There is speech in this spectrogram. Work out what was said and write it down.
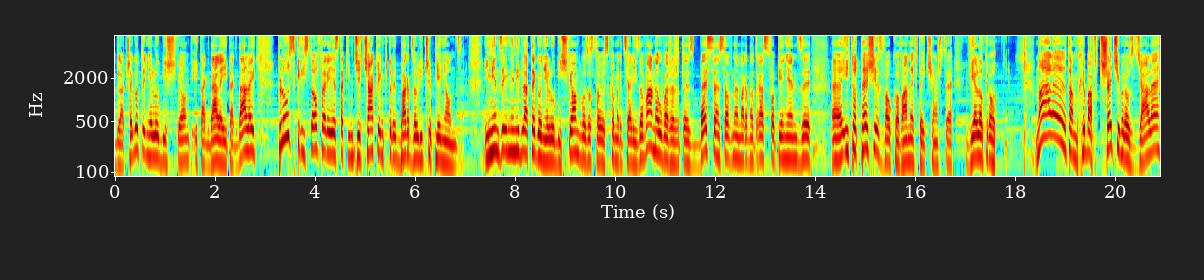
dlaczego ty nie lubisz świąt i tak dalej, i tak dalej. Plus Christopher jest takim dzieciakiem, który bardzo liczy pieniądze. I między innymi dlatego nie lubi świąt, bo zostały skomercjalizowane, uważa, że to jest bezsensowne marnotrawstwo pieniędzy e, i to też jest wałkowane w tej książce wielokrotnie. No ale tam chyba w trzecim rozdziale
